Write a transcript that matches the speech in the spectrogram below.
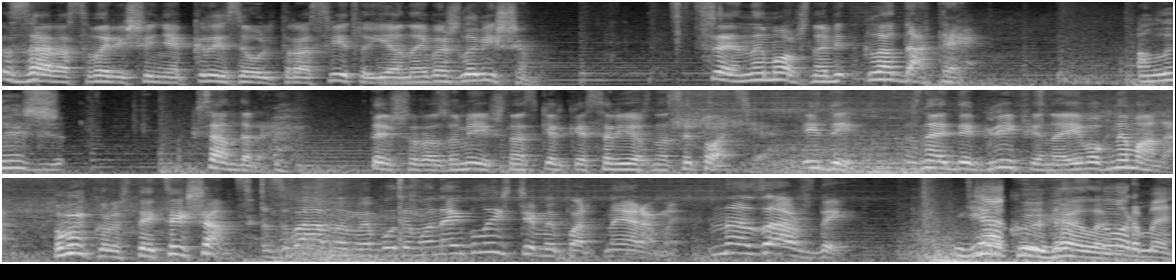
Зараз вирішення кризи ультрасвіту є найважливішим. Це не можна відкладати. Але ж. Ксандере, ти ж розумієш, наскільки серйозна ситуація. Іди, знайди Гріфіна і вогнемана. Використай цей шанс. З вами ми будемо найближчими партнерами. Назавжди. Дякую, Гелсторме.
